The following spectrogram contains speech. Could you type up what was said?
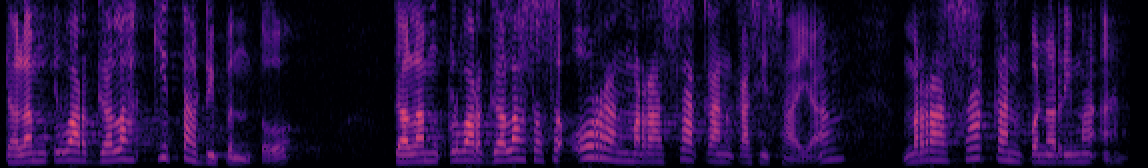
Dalam keluargalah kita dibentuk, dalam keluargalah seseorang merasakan kasih sayang, merasakan penerimaan.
